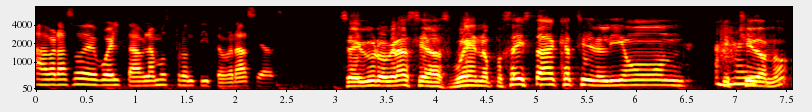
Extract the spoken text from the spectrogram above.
Abrazo de vuelta, hablamos prontito, gracias. Seguro, gracias. Bueno, pues ahí está Katy de León. Qué chido, ¿no?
